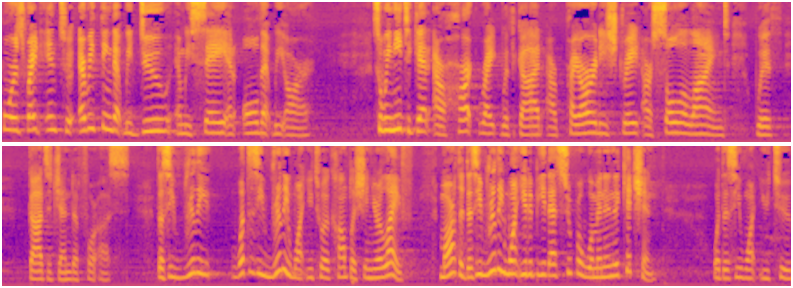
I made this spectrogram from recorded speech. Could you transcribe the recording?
pours right into everything that we do and we say and all that we are. So we need to get our heart right with God, our priorities straight, our soul aligned with God's agenda for us. Does he really, what does he really want you to accomplish in your life? Martha, does he really want you to be that superwoman in the kitchen? Or does he want you to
